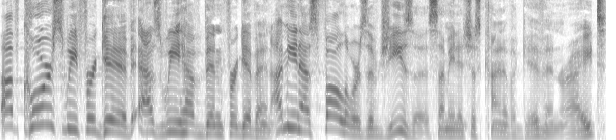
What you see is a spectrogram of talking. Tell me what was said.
Of course we forgive as we have been forgiven. I mean, as followers of Jesus, I mean, it's just kind of a given, right?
